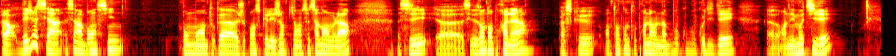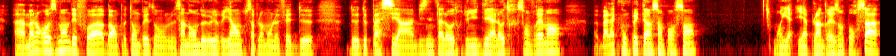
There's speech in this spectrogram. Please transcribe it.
alors, déjà, c'est un, c'est un bon signe. Pour moi, en tout cas, je pense que les gens qui ont ce syndrome-là, c'est, euh, c'est des entrepreneurs. Parce que, en tant qu'entrepreneur, on a beaucoup, beaucoup d'idées. euh, on est motivé. Euh, malheureusement, des fois, bah, on peut tomber dans le syndrome de brillant, tout simplement le fait de, de, de passer un business à l'autre, d'une idée à l'autre, sans vraiment euh, bah, la compléter à 100%. Bon, il y a, y a plein de raisons pour ça.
